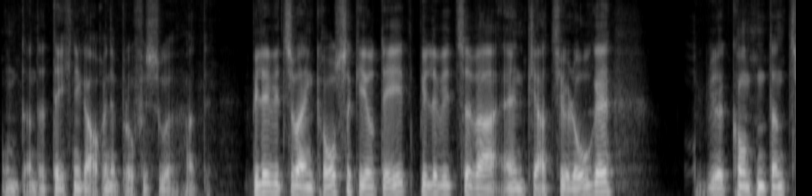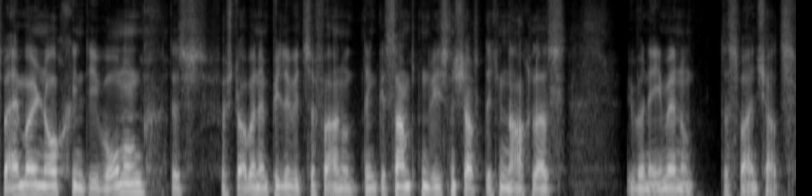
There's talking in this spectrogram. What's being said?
und an der Technik auch eine Professur hatte. Pillewitzer war ein großer Geodet, Pillewitzer war ein Glaziologe. Wir konnten dann zweimal noch in die Wohnung des verstorbenen Pillewitzer fahren und den gesamten wissenschaftlichen Nachlass übernehmen und das war ein Schatz.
